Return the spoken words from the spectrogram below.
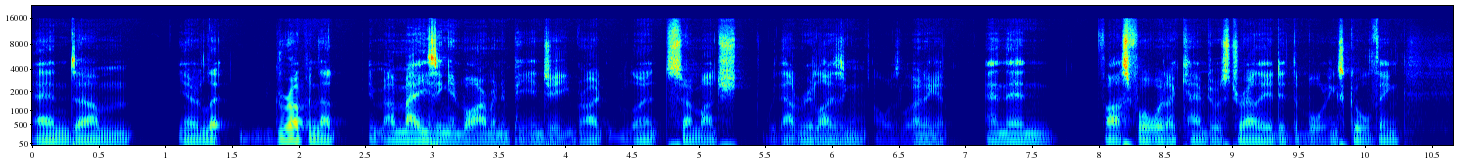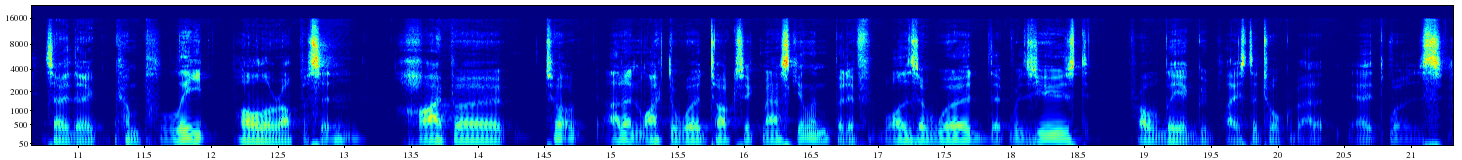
And, um, you know, let, grew up in that amazing environment in PNG, right? Learned so much without realizing I was learning it. And then fast forward, I came to Australia, did the boarding school thing. So the complete polar opposite, mm. hyper. To- I don't like the word toxic masculine, but if it was a word that was used, probably a good place to talk about it. It was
